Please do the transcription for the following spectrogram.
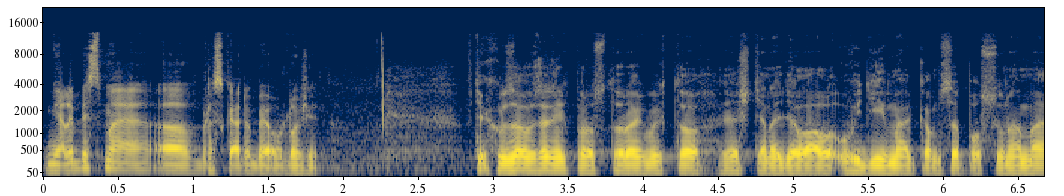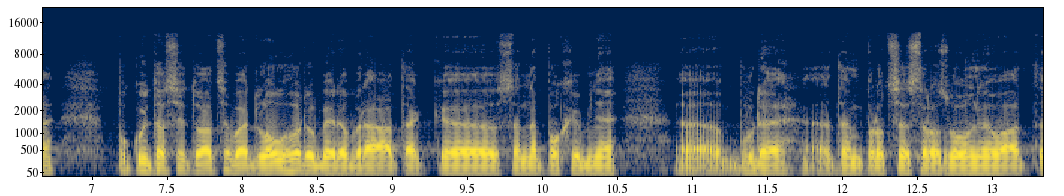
Měli bychom v brzké době odložit? V těch uzavřených prostorech bych to ještě nedělal. Uvidíme, kam se posuneme. Pokud ta situace bude dlouhodobě dobrá, tak eh, se nepochybně eh, bude eh, ten proces rozvolňovat.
